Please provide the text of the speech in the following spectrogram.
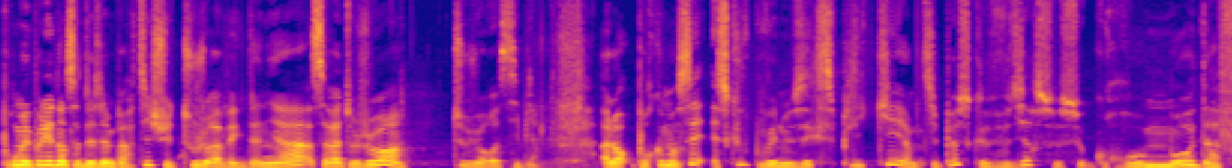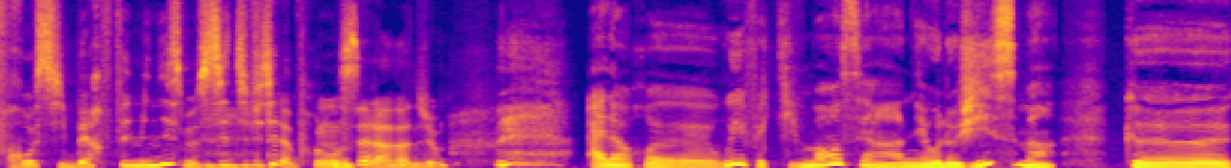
Pour m'épauler dans cette deuxième partie, je suis toujours avec Dania. Ça va toujours? Toujours aussi bien. Alors, pour commencer, est-ce que vous pouvez nous expliquer un petit peu ce que veut dire ce, gros mot d'afro-cyberféminisme si difficile à prononcer à la radio? Alors, euh, oui, effectivement, c'est un néologisme que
